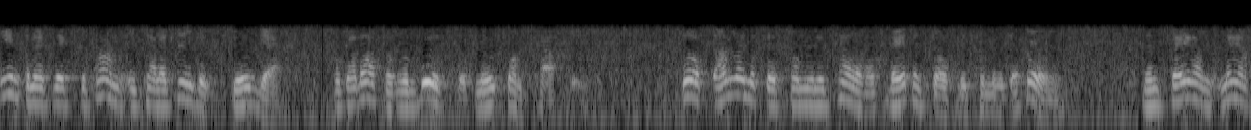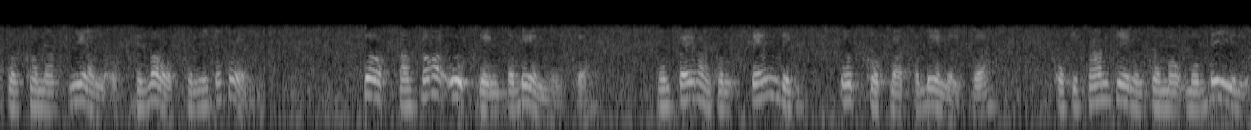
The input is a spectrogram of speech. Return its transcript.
Internet växte fram i kalla krigets skugga och är därför robust och motståndskraftigt. Först användes det för militär och vetenskaplig kommunikation, men sedan mer för kommersiell och privat kommunikation. Först fanns bara uppringd förbindelse, men sedan kom ständigt uppkopplad förbindelse och i framtiden kommer mobil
